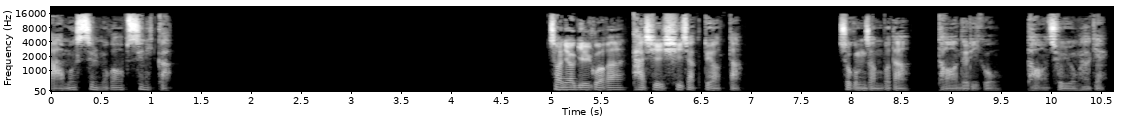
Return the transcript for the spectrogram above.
아무 쓸모가 없으니까. 저녁 일과가 다시 시작되었다. 조금 전보다 더 느리고 더 조용하게.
